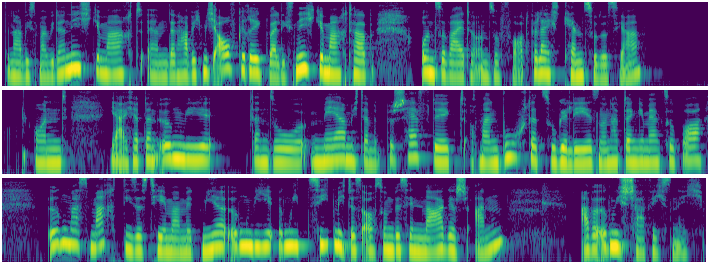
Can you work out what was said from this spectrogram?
dann habe ich es mal wieder nicht gemacht, ähm, dann habe ich mich aufgeregt, weil ich es nicht gemacht habe und so weiter und so fort. Vielleicht kennst du das ja. Und ja, ich habe dann irgendwie dann so mehr mich damit beschäftigt, auch mal ein Buch dazu gelesen und habe dann gemerkt, so, boah, irgendwas macht dieses Thema mit mir. Irgendwie, irgendwie zieht mich das auch so ein bisschen magisch an, aber irgendwie schaffe ich es nicht.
